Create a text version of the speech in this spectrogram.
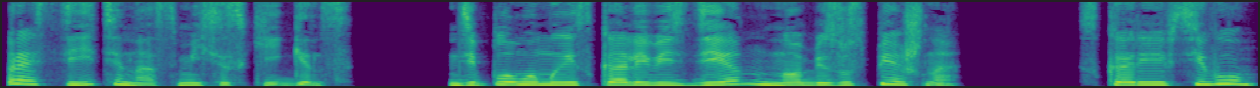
Простите нас, миссис Хиггинс. Дипломы мы искали везде, но безуспешно. Скорее всего,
